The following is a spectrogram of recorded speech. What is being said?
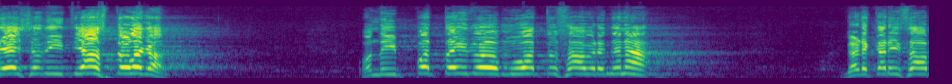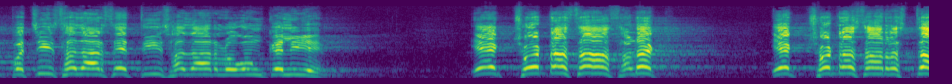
ದೇಶದ ಇತಿಹಾಸದೊಳಗ ಒಂದು ಇಪ್ಪತ್ತೈದು ಮೂವತ್ತು ಸಾವಿರ ಜನ गडकरी साहब पच्चीस हजार से तीस हजार लोगों के लिए एक छोटा सा सड़क एक छोटा सा रास्ता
